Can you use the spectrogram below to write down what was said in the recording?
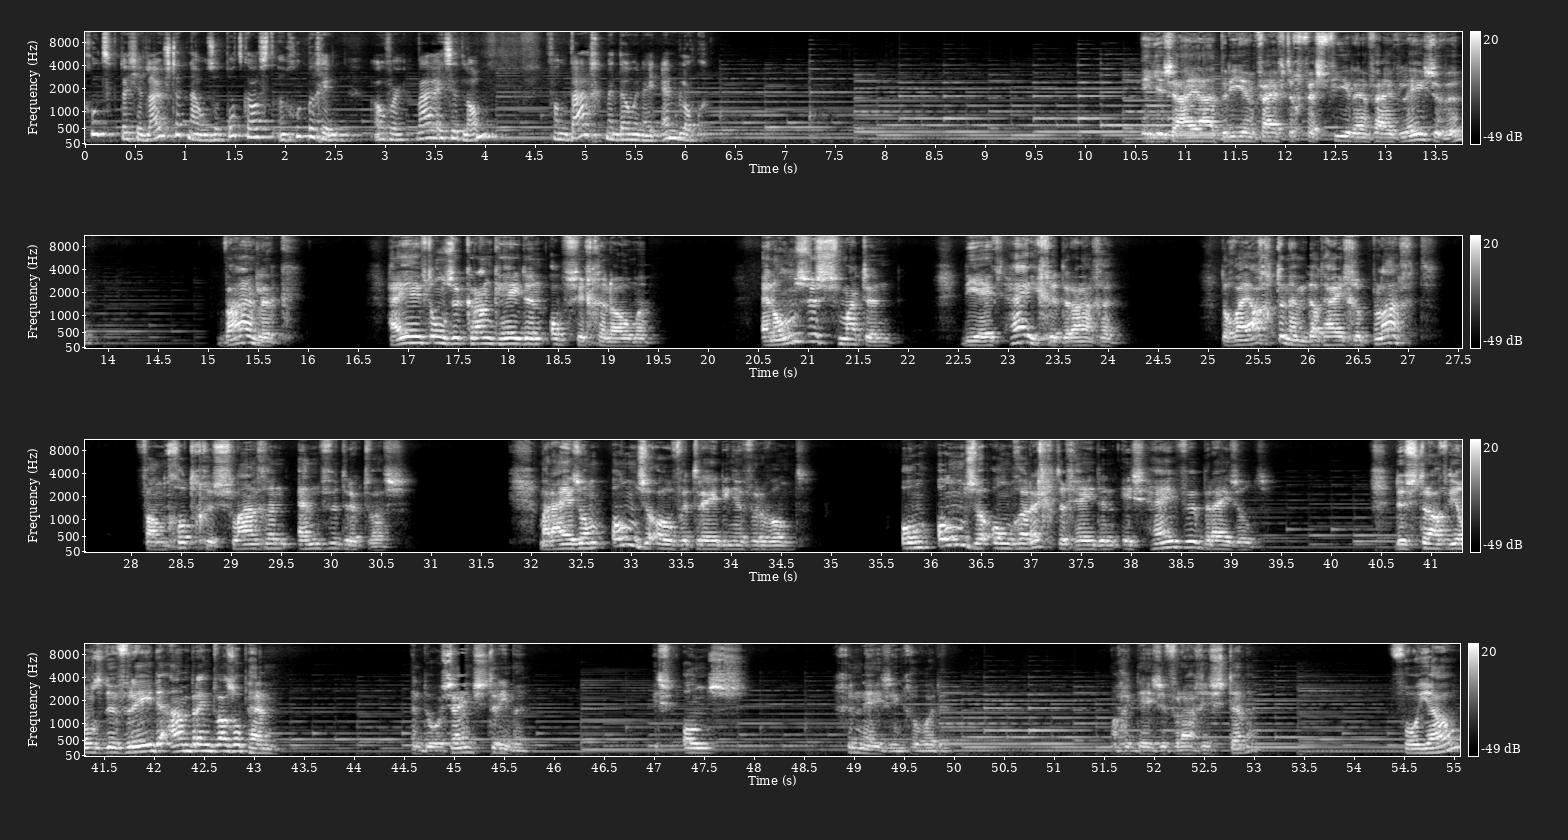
Goed dat je luistert naar onze podcast Een Goed Begin over Waar is het Lam? Vandaag met dominee M. Blok. In Jesaja 53 vers 4 en 5 lezen we... Waarlijk, hij heeft onze krankheden op zich genomen. En onze smarten, die heeft hij gedragen. Doch wij achten hem dat hij geplaagd, van God geslagen en verdrukt was. Maar hij is om onze overtredingen verwond. Om onze ongerechtigheden is hij verbrijzeld. De straf die ons de vrede aanbrengt was op hem. En door zijn striemen is ons genezing geworden. Mag ik deze vraag eens stellen? Voor jou?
